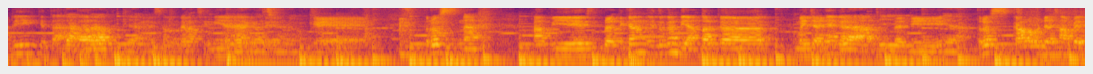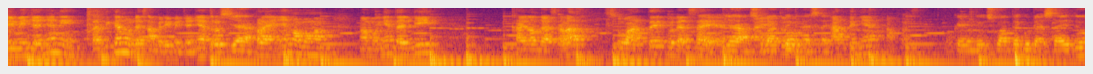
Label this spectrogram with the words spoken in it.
mari kita antar ya. ya, lewat sini ya Ya, gitu ya. sini. oke terus nah habis berarti kan itu kan diantar ke mejanya kan Ya, di- tadi ya. terus kalau udah sampai di mejanya nih tadi kan udah sampai di mejanya terus Ya. pelayannya ngomong ngomongnya tadi kalau nggak salah suate kudasa ya Ya, nah suwate itu kudasai. artinya apa sih Oke untuk suatu kudasa itu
